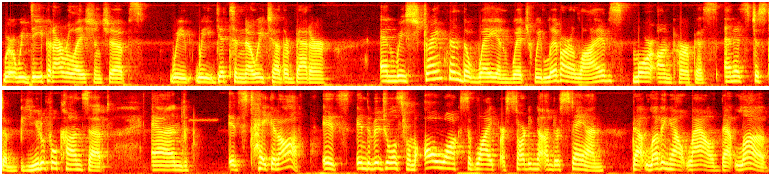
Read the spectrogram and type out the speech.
where we deepen our relationships, we we get to know each other better. And we strengthen the way in which we live our lives more on purpose. And it's just a beautiful concept. And it's taken off. It's individuals from all walks of life are starting to understand that loving out loud that love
